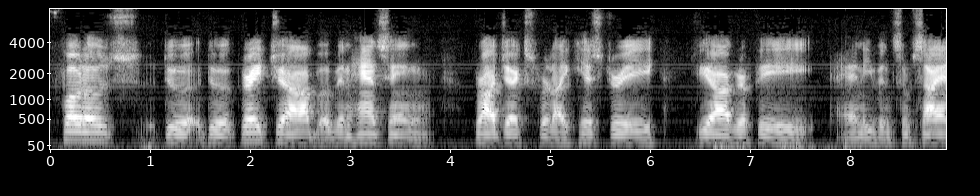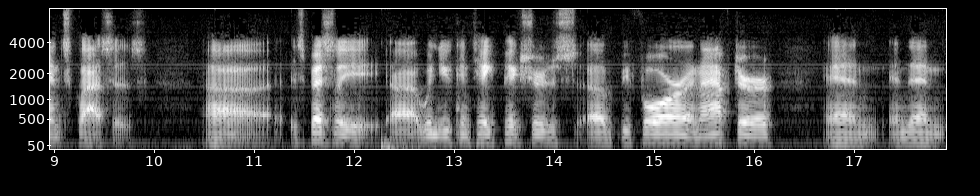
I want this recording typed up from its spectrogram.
photos do do a great job of enhancing projects for like history, geography, and even some science classes. Uh, especially uh, when you can take pictures of before and after, and and then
